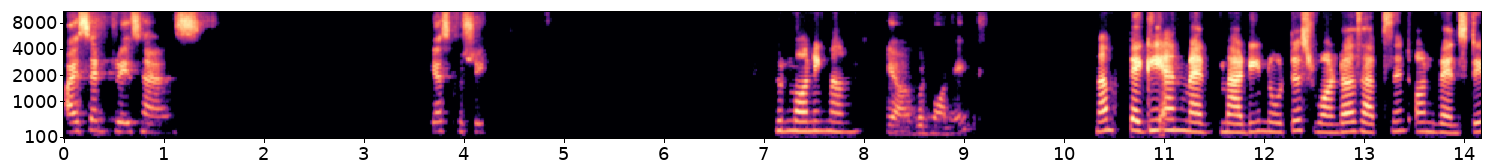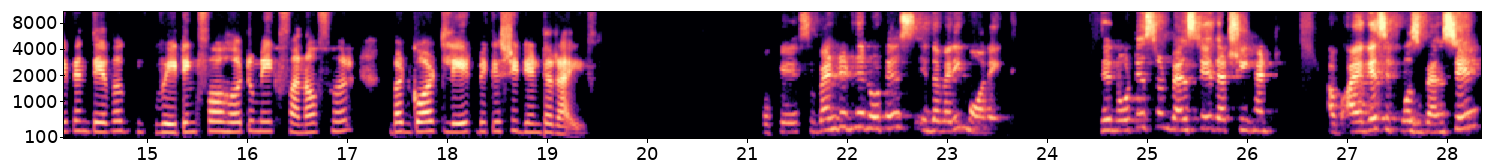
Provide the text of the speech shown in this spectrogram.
I said raise hands. Yes, Kushi. Good morning, ma'am. Yeah, good morning. Ma'am, Peggy and Mad- Maddie noticed Wanda's absent on Wednesday when they were waiting for her to make fun of her, but got late because she didn't arrive. Okay, so when did they notice? In the very morning. They noticed on Wednesday that she had, uh, I guess it was Wednesday.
